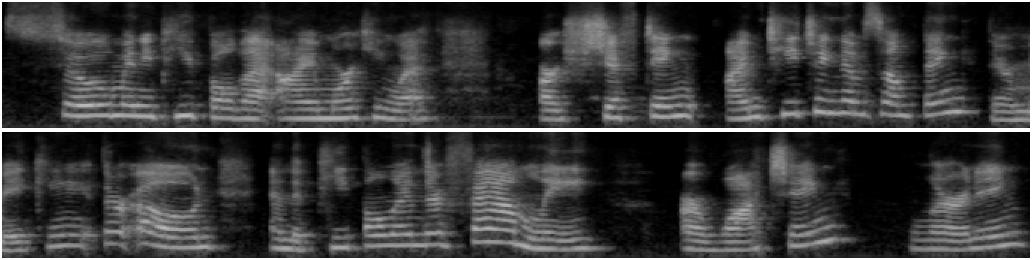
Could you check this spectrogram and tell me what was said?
so many people that I'm working with are shifting. I'm teaching them something, they're making it their own. And the people in their family are watching, learning,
